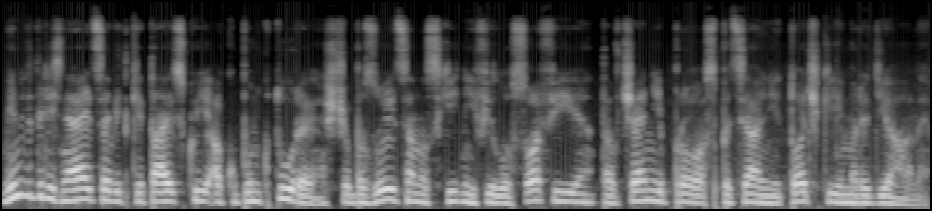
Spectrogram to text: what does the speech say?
Він відрізняється від китайської акупунктури, що базується на східній філософії та вченні про спеціальні точки і меридіани.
